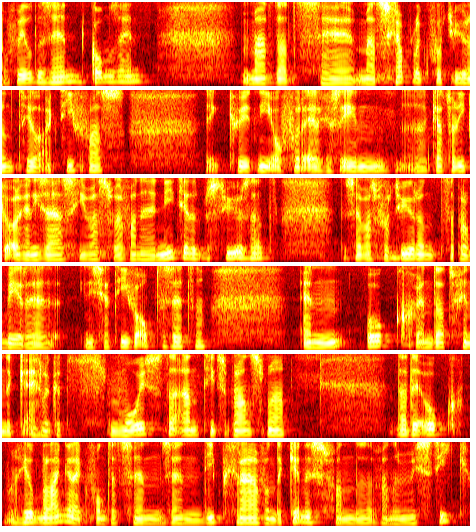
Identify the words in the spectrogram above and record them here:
of wilde zijn, kon zijn. Maar dat hij maatschappelijk voortdurend heel actief was ik weet niet of er ergens één uh, katholieke organisatie was waarvan hij niet in het bestuur zat. Dus hij was voortdurend proberen initiatieven op te zetten. En ook, en dat vind ik eigenlijk het mooiste aan Tiets Brandsma, dat hij ook heel belangrijk vond dat zijn, zijn diepgravende kennis van de, van de mystiek,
